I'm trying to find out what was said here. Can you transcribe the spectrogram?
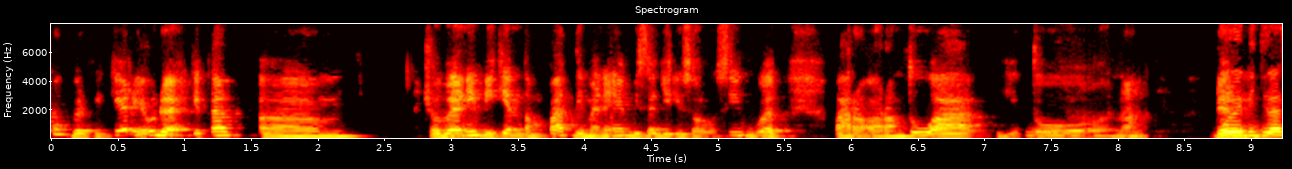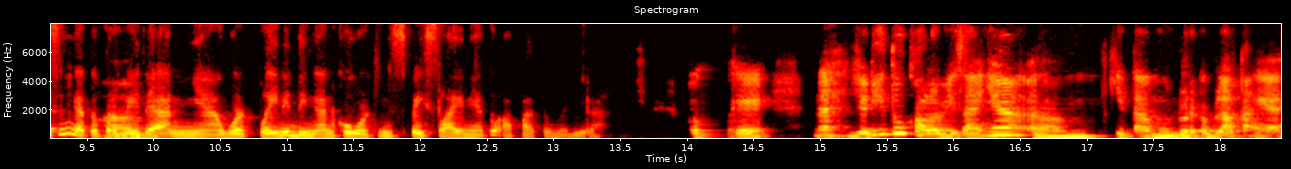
aku berpikir ya udah kita um, coba nih bikin tempat di mana yang bisa jadi solusi buat para orang tua gitu. Nah, dan, boleh dijelasin nggak tuh perbedaannya um, workplay ini dengan co-working space lainnya tuh apa tuh Mbak Dira? Oke, okay. nah jadi tuh kalau misalnya um, kita mundur ke belakang ya,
